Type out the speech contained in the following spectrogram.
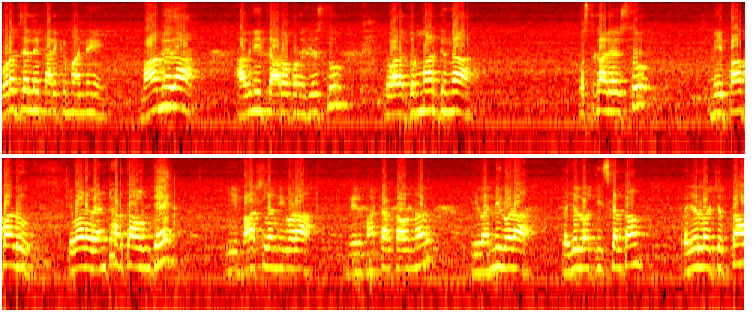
బురజల్లే కార్యక్రమాన్ని మా మీద అవినీతి ఆరోపణలు చేస్తూ ఇవాళ దుర్మార్గంగా పుస్తకాలు వేస్తూ మీ పాపాలు ఇవాళ వెంటాడుతూ ఉంటే ఈ భాషలన్నీ కూడా మీరు మాట్లాడుతూ ఉన్నారు. ఇవన్నీ కూడా ప్రజల్లో తీసుకెళ్తాం ప్రజల్లో చెప్తాం.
